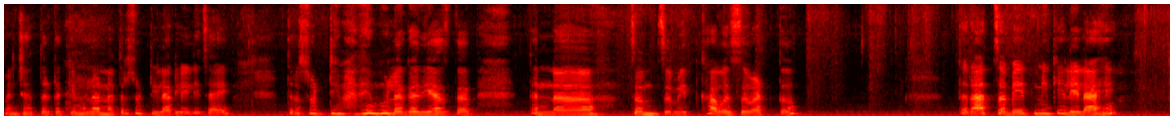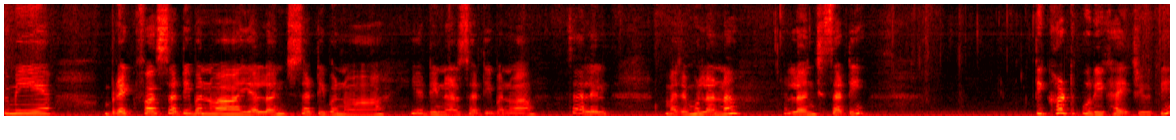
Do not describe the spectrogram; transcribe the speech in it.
पंच्याहत्तर टक्के मुलांना तर सुट्टी लागलेलीच आहे. तर सुट्टीमध्ये मुलं घरी असतात. त्यांना चमचमीत खावंसं वाटतं. तर आजचा बेत मी केलेला आहे. तुम्ही ब्रेकफास्टसाठी बनवा या लंचसाठी बनवा या डिनरसाठी बनवा. चालेल. माझ्या मुलांना लंचसाठी तिखट पुरी खायची होती.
